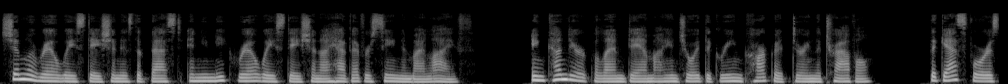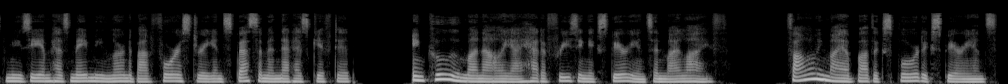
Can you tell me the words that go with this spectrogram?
Shimla Railway Station is the best and unique railway station I have ever seen in my life. In Kundirapalam Dam, I enjoyed the green carpet during the travel. The Gass Forest Museum has made me learn about forestry and specimen that has gifted. In Kulu Manali, I had a freezing experience in my life. Following my above explored experience,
